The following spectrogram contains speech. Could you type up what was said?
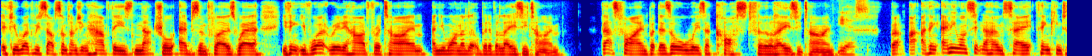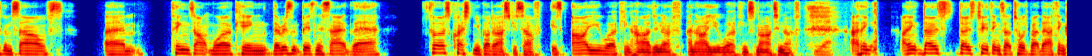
if you're working for yourself, sometimes you can have these natural ebbs and flows where you think you've worked really hard for a time and you want a little bit of a lazy time. That's fine, but there's always a cost for the lazy time. Yes. But I, I think anyone sitting at home say thinking to themselves, um, things aren't working, there isn't business out there. First question you've got to ask yourself is: Are you working hard enough, and are you working smart enough? Yeah. I think I think those those two things I talked about there, I think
